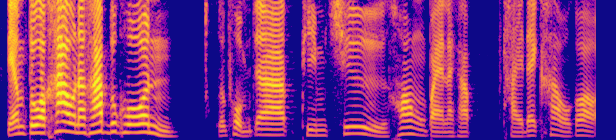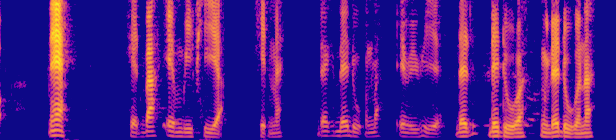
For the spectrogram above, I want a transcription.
เต รียมตัวเข้านะครับทุกคนเดี๋ยวผมจะพิมพ์ชื่อห้องไปนะครับ ใครได้เข้าก็เนี่ยเห็นปะ MVP อะ เห็นไหมได้ได้ดูกันปะ MVP อะได้ได้ดูปะมึงได้ดูกันนะ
